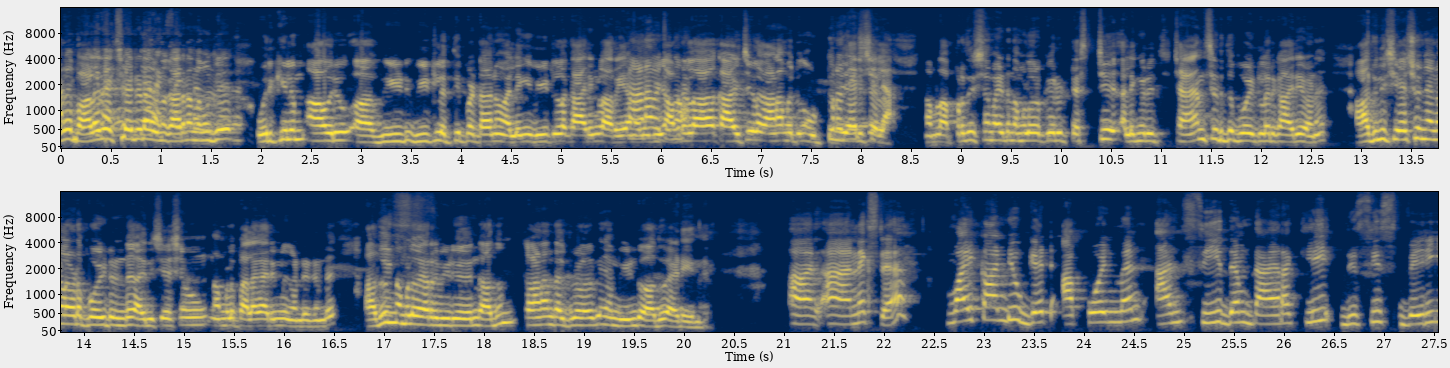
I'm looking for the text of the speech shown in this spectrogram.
അതെ വളരെ എക്സൈറ്റഡ് ആയിരുന്നു കാരണം നമുക്ക്. ഒരിക്കലും ആ ഒരു വീട്ടിൽ എത്തിപ്പെട്ടാനോ വീട്ടിലെത്തിപ്പെട്ടാനോ അല്ലെങ്കിൽ വീട്ടിലുള്ള കാര്യങ്ങൾ അറിയാനോ അവിടെയുള്ള ആ കാഴ്ചകൾ കാണാൻ പറ്റുന്ന ഒട്ടും വിചാരിച്ചല്ല. നമ്മൾ അപ്രതീക്ഷിതമായിട്ട് നമ്മളൊക്കെ ഒരു ടെസ്റ്റ് അല്ലെങ്കിൽ ഒരു ചാൻസ് എടുത്ത് പോയിട്ടുള്ള ഒരു കാര്യമാണ് അതിനുശേഷവും ഞങ്ങൾ അവിടെ പോയിട്ടുണ്ട്. അതിനുശേഷവും നമ്മൾ പല കാര്യങ്ങളും കണ്ടിട്ടുണ്ട്. അതും നമ്മൾ വേറെ വീഡിയോ ചെയ്തിട്ടുണ്ട് അതും കാണാൻ താല്പര്യമുള്ളവർക്ക് ഞാൻ വീണ്ടും അതും ആഡ് ചെയ്യുന്നത് next why can't you get appointment and see them directly this is very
